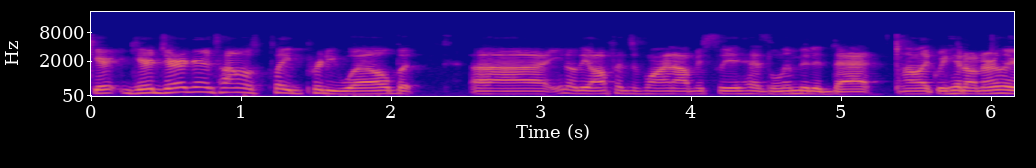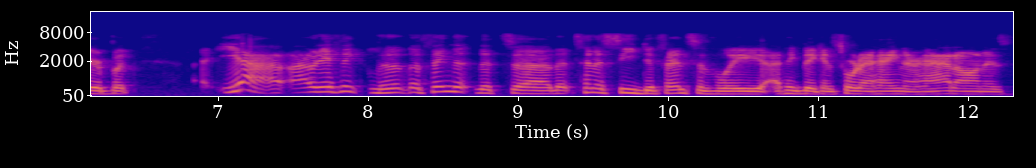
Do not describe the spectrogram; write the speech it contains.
Jarrett Guarantano has played pretty well, but uh, you know the offensive line obviously has limited that, like we hit on earlier. But yeah, I mean, I think the, the thing that that, uh, that Tennessee defensively, I think they can sort of hang their hat on is,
